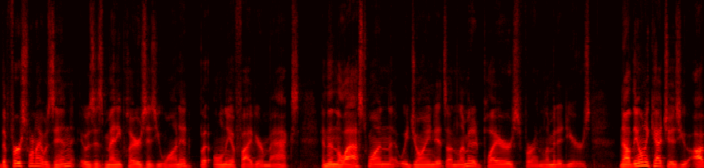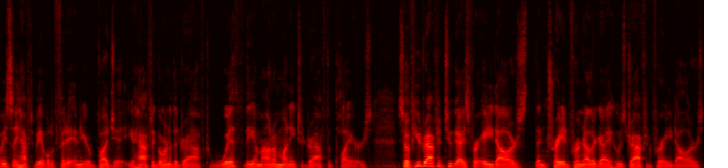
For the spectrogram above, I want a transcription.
The first one I was in, it was as many players as you wanted, but only a five year max. And then the last one that we joined, it's unlimited players for unlimited years. Now, the only catch is you obviously have to be able to fit it into your budget. You have to go into the draft with the amount of money to draft the players. So if you drafted two guys for $80, then traded for another guy who was drafted for $80,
